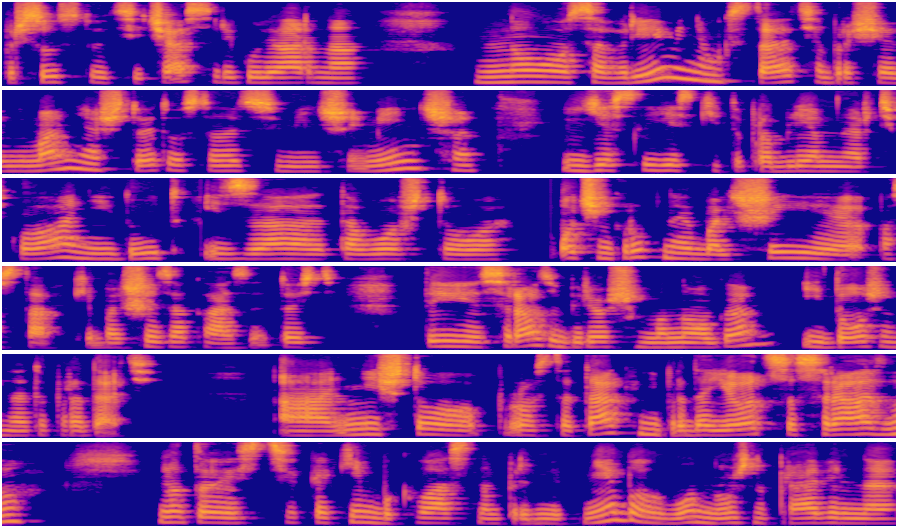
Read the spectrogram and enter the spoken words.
присутствует сейчас регулярно. Но со временем, кстати, обращаю внимание, что этого становится все меньше и меньше. И если есть какие-то проблемные артикула, они идут из-за того, что очень крупные, большие поставки, большие заказы. То есть ты сразу берешь много и должен это продать. А ничто просто так не продается сразу. Ну, то есть, каким бы классным предмет ни был, его нужно правильно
